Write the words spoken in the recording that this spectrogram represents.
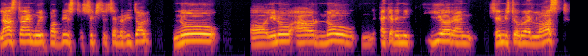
Last time we published 67 result no, uh, you know, our no academic year and semester were lost,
